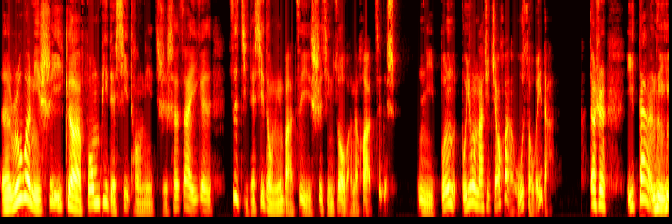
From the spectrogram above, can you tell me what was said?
呃，如果你是一个封闭的系统，你只是在一个自己的系统里把自己事情做完的话，这个是你不用不用拿去交换，无所谓的。但是，一旦你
